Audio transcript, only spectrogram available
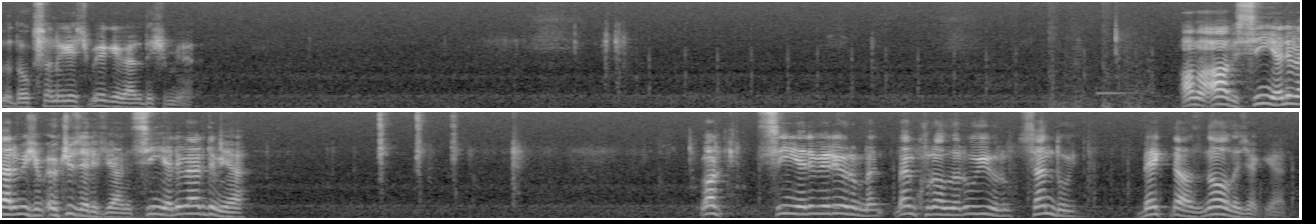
Bu da 90'ı geçmiyor ki kardeşim ya. Ama abi sinyali vermişim. Öküz herif yani. Sinyali verdim ya. Bak sinyali veriyorum ben. Ben kurallara uyuyorum. Sen de uy. Bekle az. Ne olacak yani?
